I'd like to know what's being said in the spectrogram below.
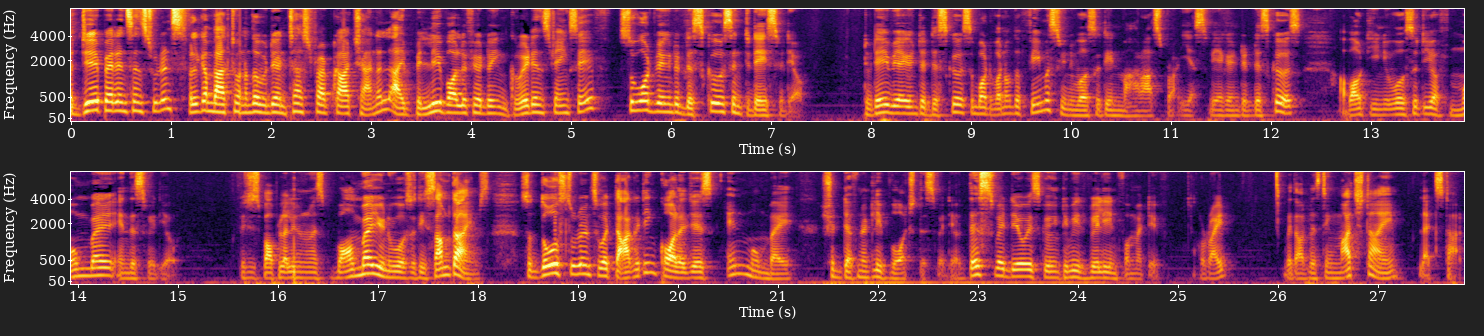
So dear parents and students, welcome back to another video in TestprepKart channel. I believe all of you are doing great and staying safe. So what we are going to discuss in today's video. Today we are going to discuss about one of the famous university in Maharashtra. Yes, we are going to discuss about University of Mumbai in this video which is popularly known as Bombay University sometimes. So those students who are targeting colleges in Mumbai should definitely watch this video. This video is going to be really informative. Alright, without wasting much time, let's start.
